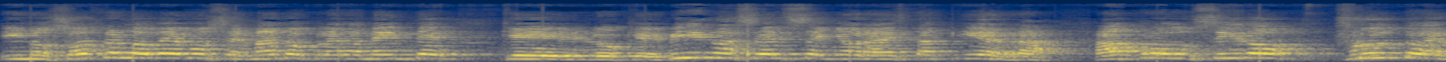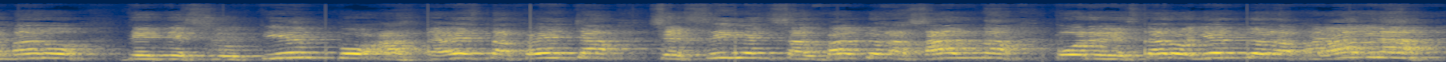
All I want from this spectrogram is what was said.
Y nosotros lo vemos, hermano, claramente que lo que vino a hacer el Señor a esta tierra ha producido fruto, hermano, desde su tiempo hasta esta fecha. Se siguen salvando las almas por el estar oyendo la palabra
